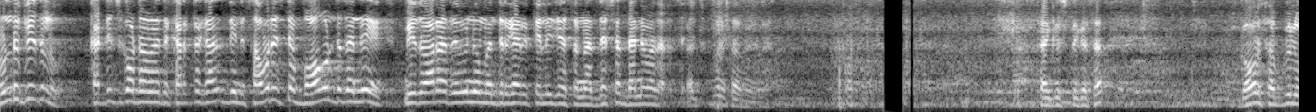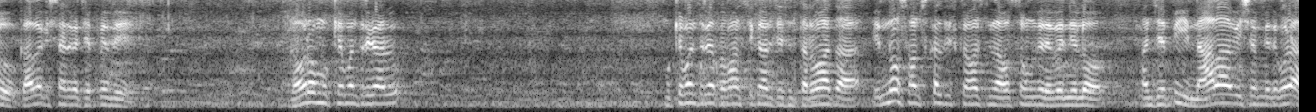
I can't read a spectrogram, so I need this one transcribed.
రెండు ఫీజులు కట్టించుకోవడం అయితే కరెక్ట్ కాదు. దీన్ని సవరిస్తే బాగుంటుందని మీ ద్వారా రెవెన్యూ మంత్రి గారికి తెలియజేస్తున్న అధ్యక్ష. ధన్యవాదాలు. Thank you speaker sir. గౌరవ సభ్యులు కావ్యకృష్ణ గారు చెప్పింది గౌరవ ముఖ్యమంత్రి గారు ముఖ్యమంత్రిగా ప్రమాణ స్వీకారం చేసిన తర్వాత ఎన్నో సంస్కరణలు తీసుకురావాల్సిన అవసరం ఉంది రెవెన్యూలో అని చెప్పి నాలా విషయం మీద కూడా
